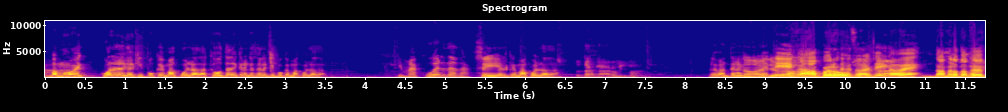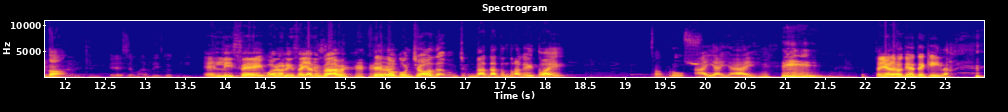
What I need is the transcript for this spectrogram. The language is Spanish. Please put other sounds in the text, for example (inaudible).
vamos a ver cuál es el equipo que más cuerda da. ¿Qué ustedes creen que es el equipo que más cuerda da? ¿Qué me acuerda da? Sí, el que más cuerda da. Eso está claro, mi hermano. Levanten aquí No, yo- tarjetica. Ajá, pero. levanten tu tarjetica, ve. Dame la tarjeta. Ese maldito equipo. El Licey. Bueno, Licey, ya tú sabes. (laughs) Te toca un shot, da- date un traguito ahí. Sabroso. Ay, ay, ay. Mm. (laughs) Señores, eso tiene tequila. (laughs)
